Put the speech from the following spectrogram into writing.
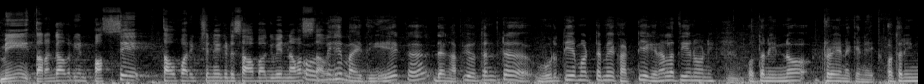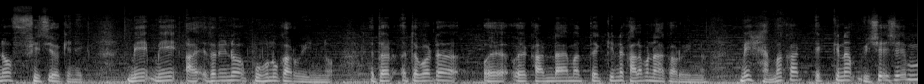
මේ තරගාවලින් පස්සේ තව පරීක්ෂණයකට සභාග වෙන්න අවස්ථාව මයිති ඒක දැන් අපි ඔතන්ට වෘතිය මට මේ කට්ටිය ගෙනල තියෙනවනේ ඔතන ඉන්න ට්‍රේන කෙනෙක්. ඔතන ඉන්න ෆිසියෝ කෙනෙක්. මේ එතන ඉන්න පුහුණුකරු ඉන්න. එතකොට ඔය කණ්ඩායමත් එක්කින්න කළමනාකරු ඉන්න. මේ හැමකට එක්කෙන විශේෂයෙන්ම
